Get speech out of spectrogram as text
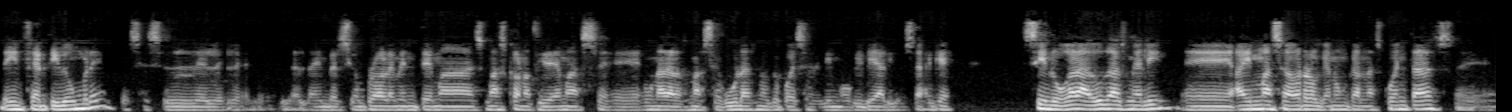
de incertidumbre, pues es el, el, la inversión probablemente más, más conocida y más, eh, una de las más seguras, ¿no? Que puede ser el inmobiliario. O sea que, sin lugar a dudas, Meli, eh, hay más ahorro que nunca en las cuentas. Eh,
